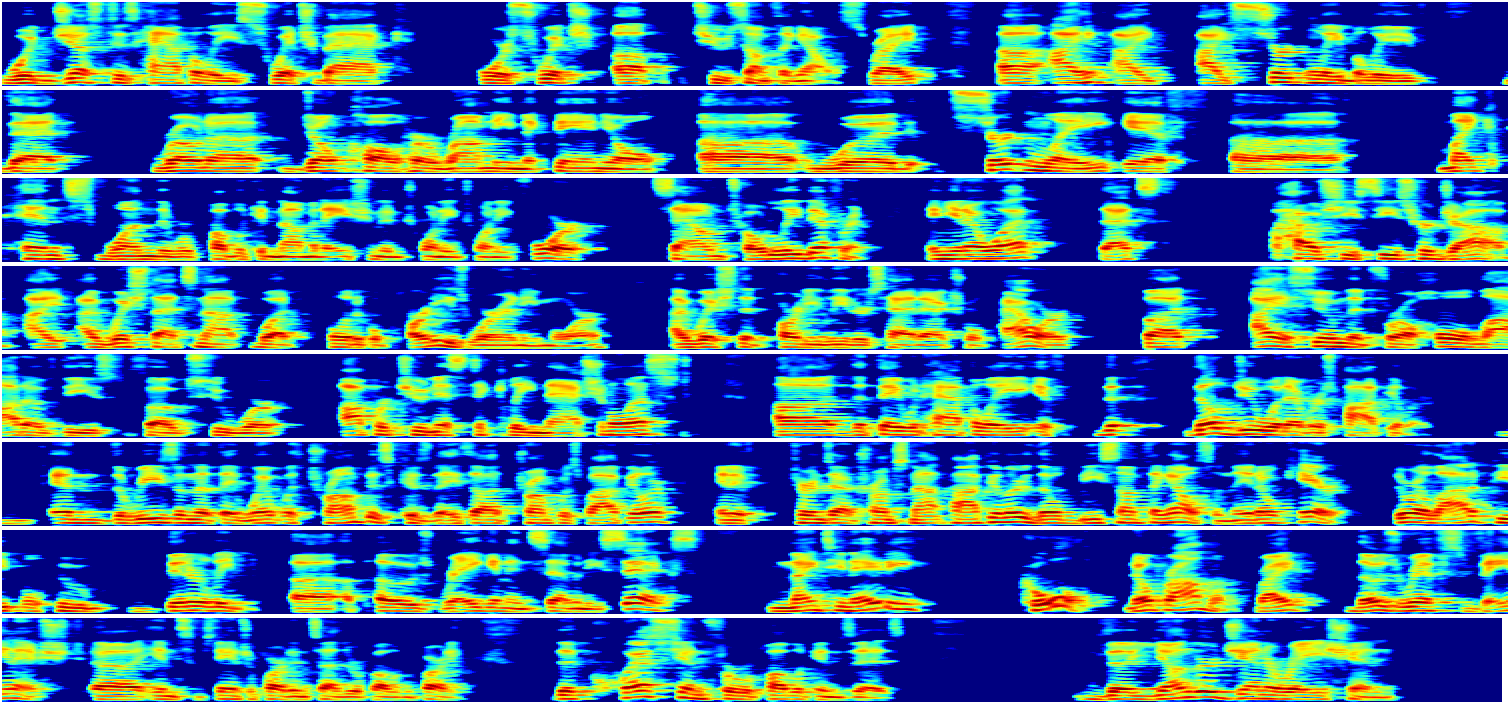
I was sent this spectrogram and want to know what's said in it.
would just as happily switch back or switch up to something else, right? Uh, I, I, I certainly believe that Ronna, don't call her Romney McDaniel, uh, would certainly, if uh, Mike Pence won the Republican nomination in 2024, sound totally different. And you know what? That's how she sees her job. I, I wish that's not what political parties were anymore. I wish that party leaders had actual power. But I assume that for a whole lot of these folks who were opportunistically nationalist, uh, that they would happily, if the, they'll do whatever's popular. And the reason that they went with Trump is because they thought Trump was popular. And if turns out Trump's not popular, they'll be something else and they don't care. There were a lot of people who bitterly uh, opposed Reagan in 76. 1980, cool, no problem, right? Those rifts vanished uh, in substantial part inside the Republican Party. The question for Republicans is the younger generation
